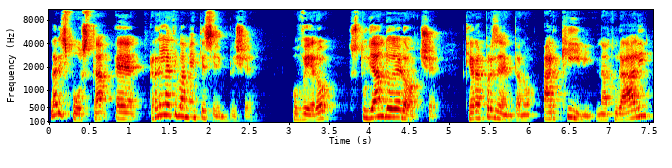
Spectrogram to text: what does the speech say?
La risposta è relativamente semplice, ovvero studiando le rocce che rappresentano archivi naturali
